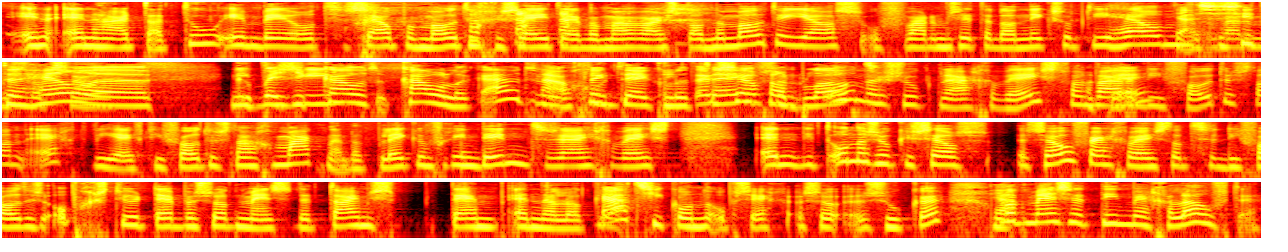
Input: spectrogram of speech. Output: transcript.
En, en haar tattoo in beeld. Zou op een motor gezeten hebben, maar waar is dan de motorjas? Of waarom zit er dan niks op die helm? Ja, ze Waarom ziet er heel eh, niet een beetje koud, kouwelijk uit. Nou, goed, er is decolleté zelfs van een bloot. onderzoek naar geweest. Van waren die foto's dan echt? Wie heeft die foto's dan gemaakt? Nou, dat bleek een vriendin te zijn geweest. En dit onderzoek is zelfs zo ver geweest dat ze die foto's opgestuurd hebben, zodat mensen de timestamp en de locatie konden opzoeken. Omdat mensen het niet meer geloofden.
